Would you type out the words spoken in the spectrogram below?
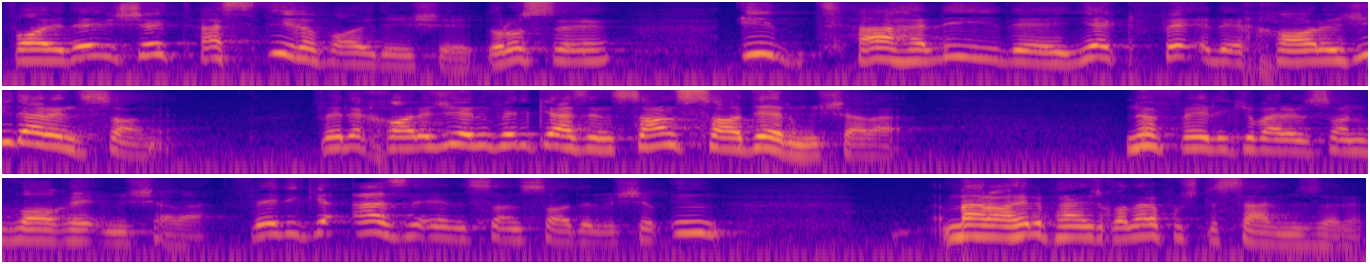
فایده شه تصدیق فایده شه. درسته؟ این تحلیل یک فعل خارجی در انسانه. فعل خارجی یعنی فعلی که از انسان صادر می شود نه فعلی که بر انسان واقع می شود فعلی که از انسان صادر میشه. این مراحل پنج قانه رو پشت سر می‌ذاره.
